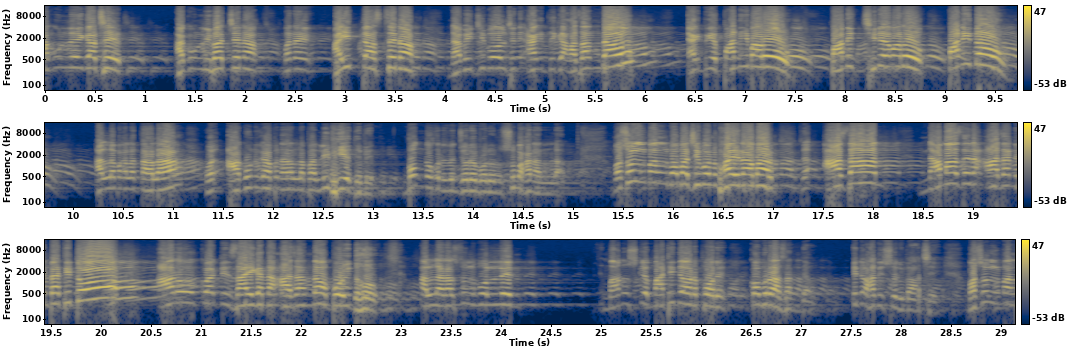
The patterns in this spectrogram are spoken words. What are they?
আগুন লেগে গেছে, আগুন লিভাচ্ছে না মানে আইতটা আসছে না। নাবিজি বলছেন, একদিকে আজান দাও, একদিকে পানি মারো, পানি ছিঁড়ে মারো, পানি দাও। আল্লাহ আল্লাহ ওই আগুনকে আপনার আল্লাহ লিভিয়ে দেবেন। বন্ধ করে দেবেন, জোরে বলুন, সুবহানাল্লাহ। মুসলমান বাবা, জীবন ভাইরা আমার আজান, নামাজের আজান ব্যতীত আরও কয়েকটি জায়গাতে আজান দেওয়া বৈধ। আল্লাহ রাসুল বললেন, মানুষকে মাটি দেওয়ার পরে কবর আজান দাও। এটা হাদিস শরীফে আছে। মুসলমান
